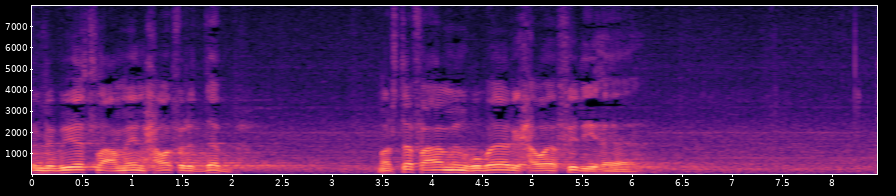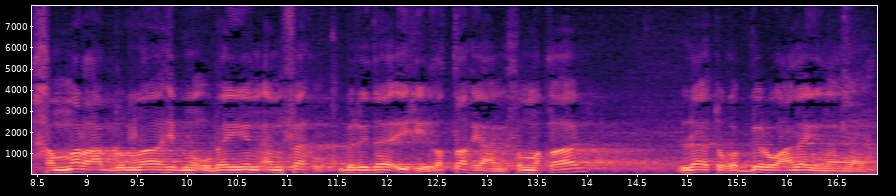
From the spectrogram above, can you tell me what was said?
اللي بيطلع من حوافر الدب مرتفعة من غبار حوافرها. خمر عبد الله بن أبي أنفه بردائه غطاه يعني ثم قال لا تغبروا علينا.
